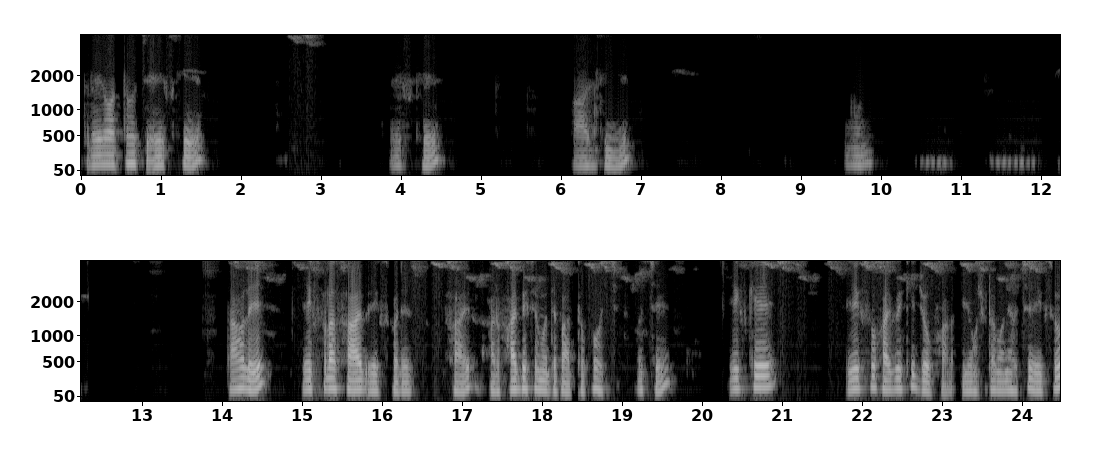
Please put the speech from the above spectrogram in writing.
তাহলে এর অর্থ হচ্ছে এক্স কে এক্স কে পাঁচ দিয়ে গুণ। তাহলে x plus five x minus five আর ফাইভ এক্সের মধ্যে পার্থক্য হচ্ছে হচ্ছে এক্সকে এক্স ও ফাইভের কি যোগফল? এই অংশটা মানে হচ্ছে এক্স ও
